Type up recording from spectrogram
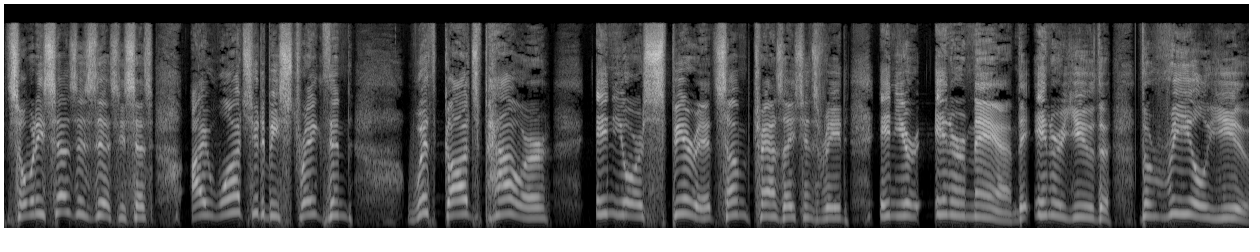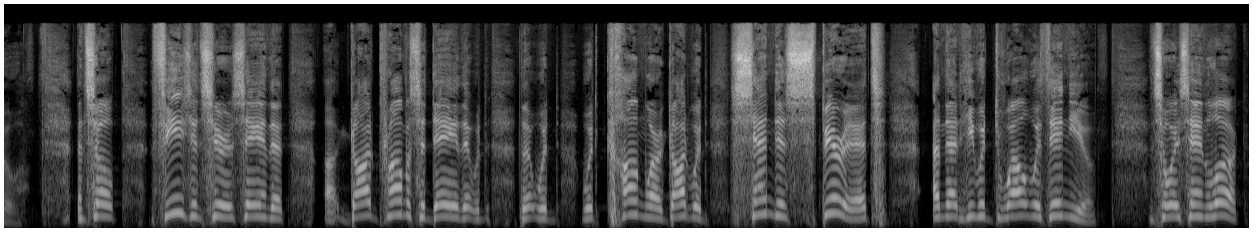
So, what he says is this He says, I want you to be strengthened with God's power in your spirit. Some translations read, in your inner man, the inner you, the, the real you. And so Ephesians here is saying that uh, God promised a day that would that would would come where God would send His Spirit and that He would dwell within you. And so He's saying, look,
